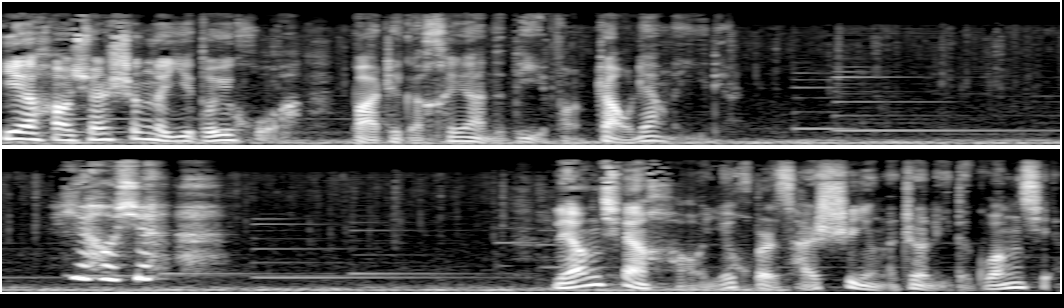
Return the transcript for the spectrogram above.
叶浩轩生了一堆火，把这个黑暗的地方照亮了一点。叶浩轩，梁倩好一会儿才适应了这里的光线，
